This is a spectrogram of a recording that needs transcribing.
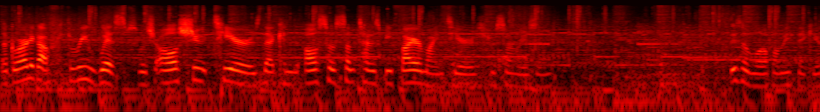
Like, I've already got three wisps, which all shoot tears that can also sometimes be fire mine tears for some reason. Please don't blow up on me, thank you.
